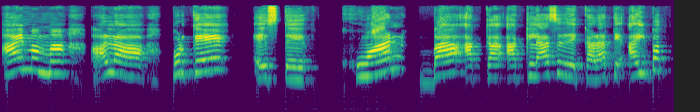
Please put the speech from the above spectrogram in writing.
ay mamá, ala, ¿por qué este Juan va a, a clase de karate? Ahí va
